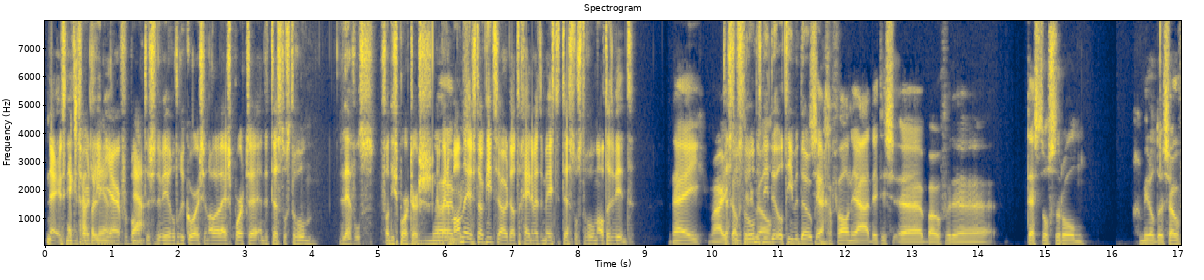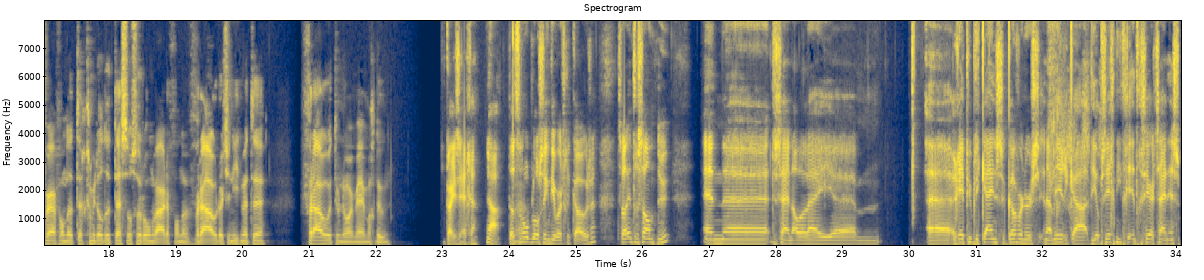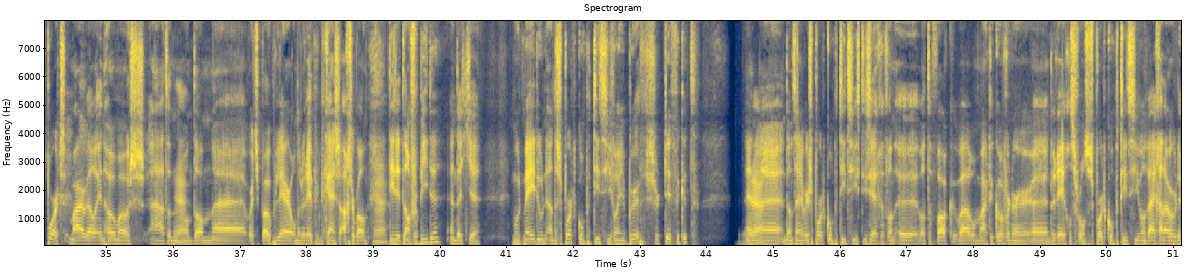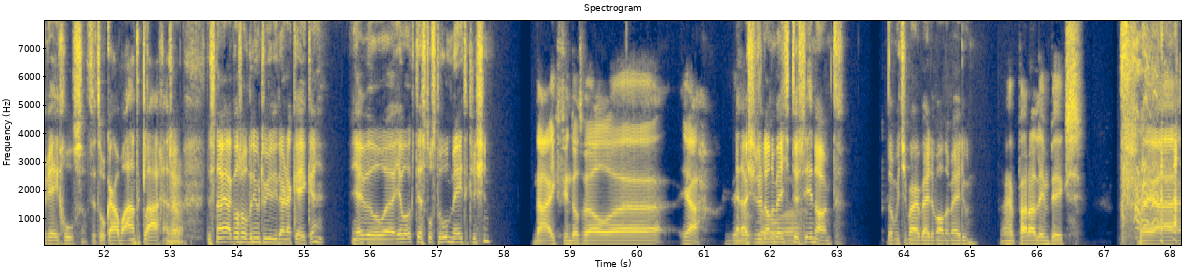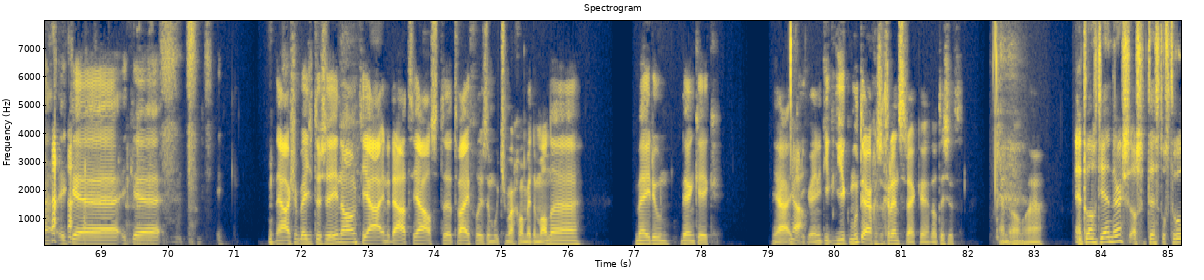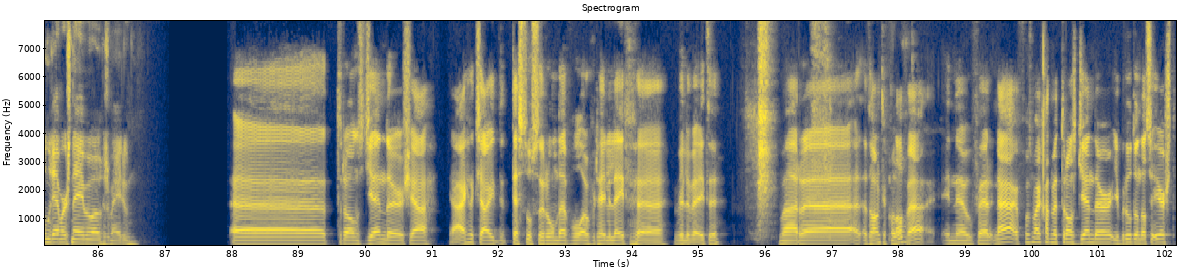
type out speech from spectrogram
Nee, het is niet een soort lineair verband Ja. tussen de wereldrecords en allerlei sporten en de testosteron levels van die sporters. Nee, en bij de mannen is het ook niet zo dat degene met de meeste testosteron altijd wint. Nee, maar je kan testosteron is niet de wel ultieme doping. zeggen van ja, dit is eh, boven de testosteron gemiddelde, zover van de te- gemiddelde testosteronwaarde van een vrouw dat je niet met de vrouwentoernooi mee mag doen. Kan je zeggen. Ja, dat is een oplossing die wordt gekozen. Het is wel interessant nu. En eh, er zijn allerlei ehm, eh, republikeinse governors in Amerika die op zich niet geïnteresseerd zijn in sport, maar wel in homo's haten. Ja. Want dan eh, word je populair onder de republikeinse achterban. Ja. Die dit dan verbieden. En dat je moet meedoen aan de sportcompetitie van je birth certificate. En Ja. eh, dan zijn er weer sportcompetities die zeggen van... eh what the fuck, waarom maakt de governor de regels voor onze sportcompetitie? Want wij gaan over de regels. We zitten elkaar allemaal aan te klagen en zo. Dus nou ja, ik was wel benieuwd hoe jullie daarnaar keken. Jij wil, jij wil ook testosteron meten, Christian? Nou, ik vind dat wel, eh, ja. ik denk En als je er dan een beetje eh, tussenin hangt... dan moet je maar bij de mannen meedoen. Paralympics. maar ja, ik, eh, ik, ik, nou, als je een beetje tussenin hangt, ja, inderdaad. Ja, als het twijfel is, dan moet je maar gewoon met de mannen meedoen, denk ik. Ja, ik, Ja. ik weet niet. Je, je moet ergens een grens trekken, dat is het. En dan, En transgenders, als ze testosteronremmers nemen, mogen ze meedoen. Eh, transgenders, ja. Ja, eigenlijk zou je de testosteron level over het hele leven eh, willen weten. Maar eh, het hangt er vanaf, Oh. hè. In eh, hoeverre... Nou ja, volgens mij gaat het met transgender... Je bedoelt dan dat ze eerst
